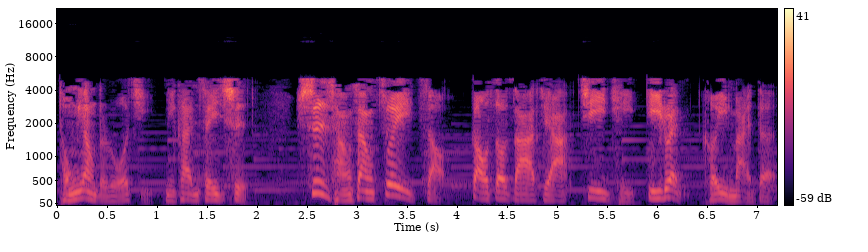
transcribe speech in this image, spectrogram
同样的逻辑。你看这一次市场上最早告诉大家记忆体低润可以买的，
